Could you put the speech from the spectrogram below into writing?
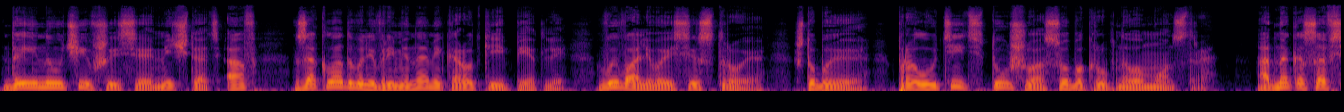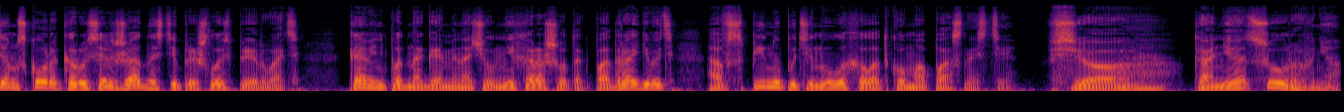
да и научившийся мечтать Аф, закладывали временами короткие петли, вываливаясь из строя, чтобы пролутить тушу особо крупного монстра. Однако совсем скоро карусель жадности пришлось прервать. Камень под ногами начал нехорошо так подрагивать, а в спину потянуло холодком опасности. «Все, конец уровню.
